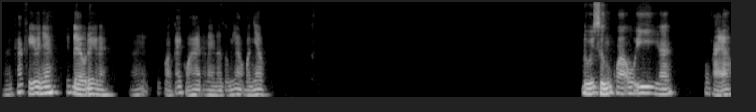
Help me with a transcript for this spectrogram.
Đấy, các phía rồi nhé cách đều D này. Đấy, khoảng cách của hai thằng này là giống nhau bằng nhau. Đối xứng qua OI hả? Không phải đâu.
